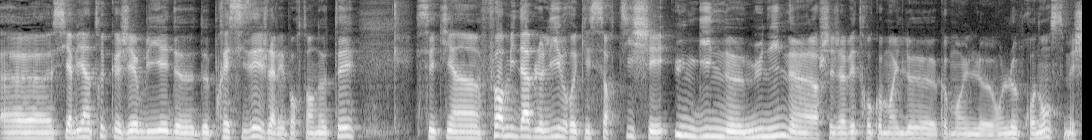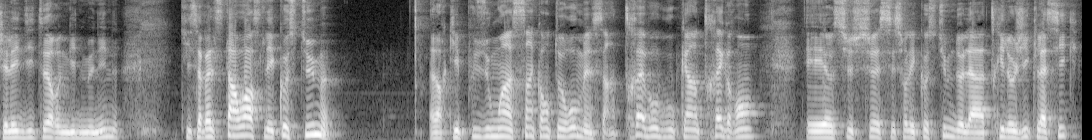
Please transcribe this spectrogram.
euh, s'il y a bien un truc que j'ai oublié de, de préciser, je l'avais pourtant noté, c'est qu'il y a un formidable livre qui est sorti chez Ungin Munin, alors je sais jamais trop comment, il le, comment il le- on le prononce, mais chez l'éditeur Ungin Munin, qui s'appelle Star Wars les costumes, alors qui est plus ou moins à 50 euros, mais c'est un très beau bouquin, très grand, et euh, c'est c'est sur les costumes de la trilogie classique.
